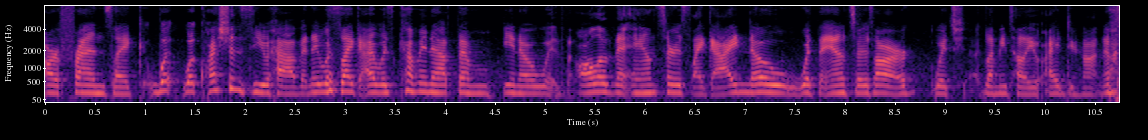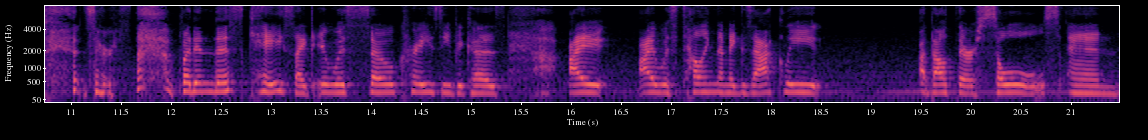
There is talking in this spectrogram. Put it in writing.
our friends like what what questions do you have? And it was like i was coming at them you know with all of the answers. Like i know what the answers are which let me tell you i do not know the answers. But in this case like it was so crazy because i i was telling them exactly about their souls and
